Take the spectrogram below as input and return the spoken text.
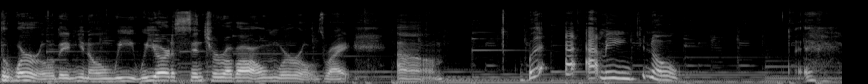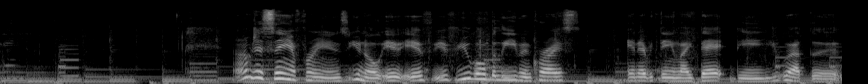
the world and you know we we are the center of our own worlds right um, but I, mean, you know, I'm just saying, friends. You know, if if if you gonna believe in Christ and everything like that, then you got to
